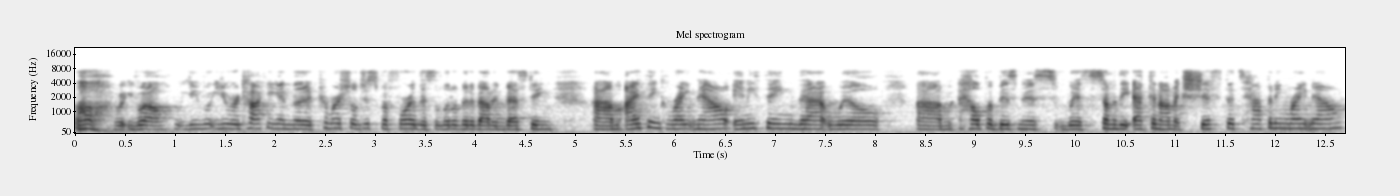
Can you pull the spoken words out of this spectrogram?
Oh, well, you, you were talking in the commercial just before this a little bit about investing. Um, I think right now, anything that will um, help a business with some of the economic shift that's happening right now.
